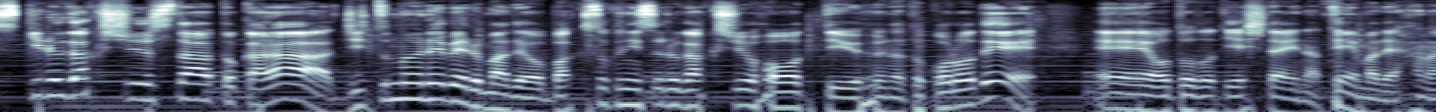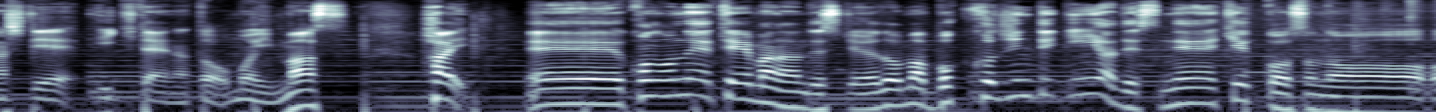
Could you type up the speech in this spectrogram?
スキル学習スタートから実務レベルまでを爆速にする学習法っていう風なところで、えーお届けしたいなテーマで話していきたいなと思います。はい、えーこのねテーマなんですけれど、まあ、僕個人的にはですね結構その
